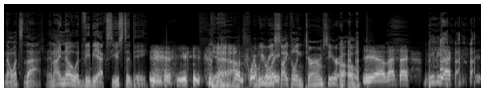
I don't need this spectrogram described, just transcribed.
Now, what's that? And I know what VBX used to be. You- Yeah. Are we recycling terms here? Uh oh. Yeah, that that VBX,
